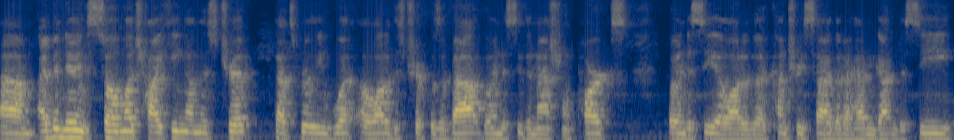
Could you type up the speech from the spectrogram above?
um, I've been doing so much hiking on this trip. That's really what a lot of this trip was about: going to see the national parks, going to see a lot of the countryside that I hadn't gotten to see,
